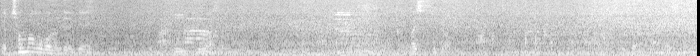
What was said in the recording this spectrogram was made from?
이거 처음 먹어보는데 이게 이, 이 맛은 맛있을 것 같아. 진짜 맛있어.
